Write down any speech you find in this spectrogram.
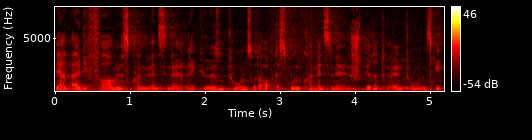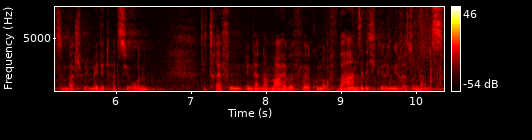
Während all die Formen des konventionell religiösen Tuns oder auch des unkonventionellen spirituellen Tuns, wie zum Beispiel Meditation, die treffen in der Normalbevölkerung auf wahnsinnig geringe Resonanz.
